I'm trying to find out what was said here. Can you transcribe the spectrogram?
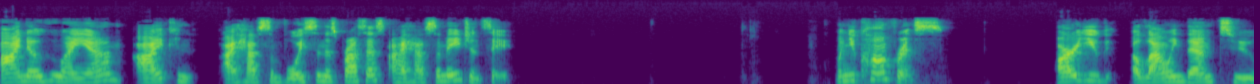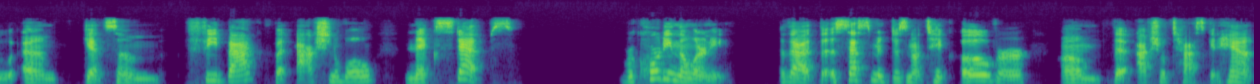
I know who I am, I can I have some voice in this process, I have some agency. When you conference, are you allowing them to um, get some feedback but actionable next steps? Recording the learning, that the assessment does not take over um, the actual task at hand.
